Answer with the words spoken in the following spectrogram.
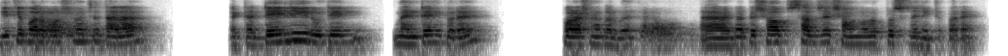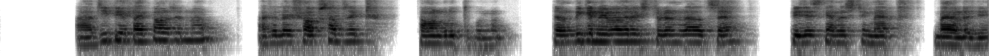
দ্বিতীয় পরামর্শ হচ্ছে তারা একটা ডেইলি রুটিন মেনটেন করে পড়াশোনা করবে। যাতে সব সাবজেক্ট সমানভাবে প্রস্তুতি নিতে পারে। জিপিএ ফাইভ পাওয়ার জন্য আসলে সব সাবজেক্ট সমান গুরুত্বপূর্ণ। যেমন বিজ্ঞান বিভাগের স্টুডেন্টরা হচ্ছে ফিজিক্স কেমিস্ট্রি ম্যাথ বায়োলজি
